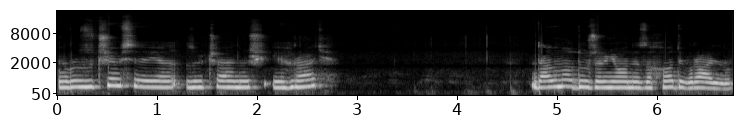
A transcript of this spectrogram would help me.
Розучився я, звичайно ж, і грати. Давно дуже в нього не заходив, реально.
